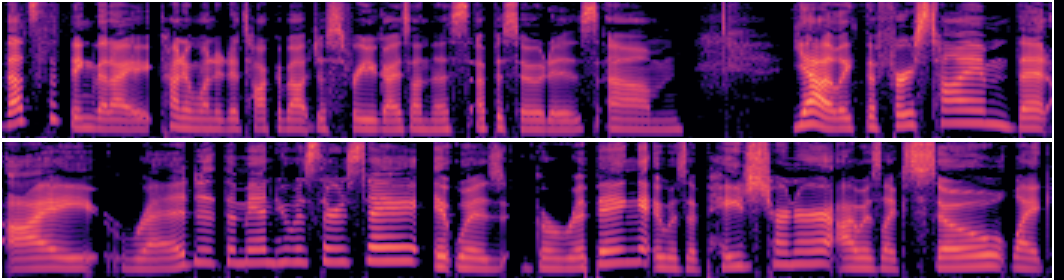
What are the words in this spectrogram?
that's the thing that I kind of wanted to talk about just for you guys on this episode is um yeah, like the first time that I read The Man Who Was Thursday, it was gripping. It was a page turner. I was like so like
